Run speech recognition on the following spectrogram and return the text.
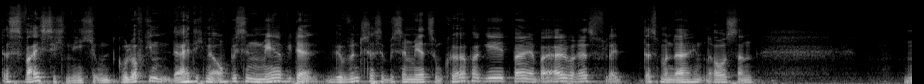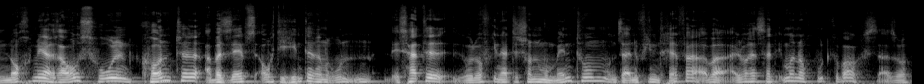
Das weiß ich nicht. Und Golovkin, da hätte ich mir auch ein bisschen mehr wieder gewünscht, dass er ein bisschen mehr zum Körper geht bei, bei Alvarez. Vielleicht, dass man da hinten raus dann noch mehr rausholen konnte, aber selbst auch die hinteren Runden, es hatte, Golovkin hatte schon Momentum und seine vielen Treffer, aber Alvarez hat immer noch gut geboxt. Also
